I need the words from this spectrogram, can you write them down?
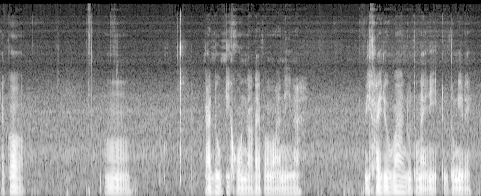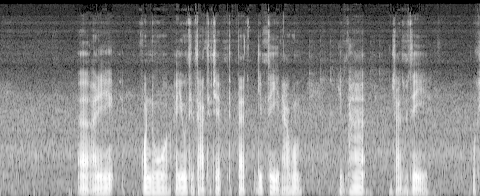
แล้วก็ อืม การดูกี่คนอะไรประมาณนี้นะ มีใครดูบ้างดูตรงไหนนี่ ดูตรงนี้เลย เอ่อ อันนี้คนดูอายุสิบสามสิบเจ็ดสิบแปดยี่สิบสี่นะครับผมยี่สิบห้าสามสิบสี่โอเค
